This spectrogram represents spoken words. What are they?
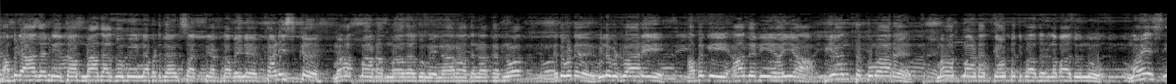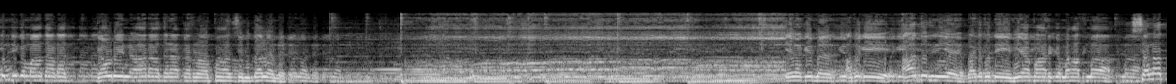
අපිට ආදරණීය තවත් මාදල් ගොමින් අපිට දැන් ශක්තියක් ලැබෙන කනිස්ක මහත්මයාටත් මාදල් ගොමින් ආරාධනා කරනවා. එතකොට විලබඩ වාරේ අපගේ ආදරණීය අයියා පියන්ත කුමාර මහත්මයාටත් ගෞරව ප්‍රතිපාදන ලබා දුන්නු මහේස් ඉන්දික මාතාටත් ගෞරවයෙන් ආරාධනා කරනවා පහන්සිලු දල්වන්නට. ඒ වගේම අපගේ ආදරණීය බඩපතේ ව්‍යාපාරික මහත්මයා සනත්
